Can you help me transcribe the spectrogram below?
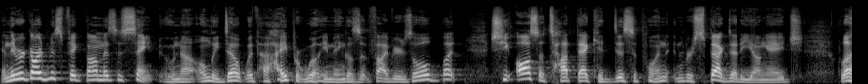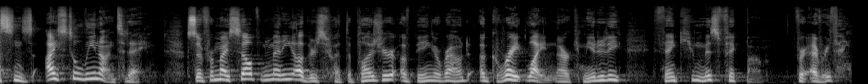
and they regard Miss Fickbohm as a saint who not only dealt with a hyper William Ingalls at five years old, but she also taught that kid discipline and respect at a young age, lessons I still lean on today. So, for myself and many others who had the pleasure of being around a great light in our community, thank you, Miss Fickbohm, for everything.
